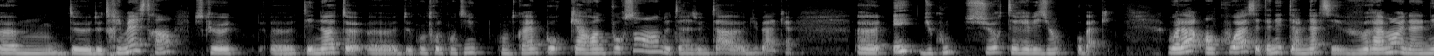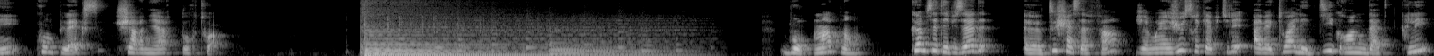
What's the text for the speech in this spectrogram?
euh, de, trimestre, hein, puisque euh, tes notes euh, de contrôle continu comptent quand même pour 40% hein, de tes résultats du bac, et du coup sur tes révisions au bac. Voilà en quoi cette année de terminale, c'est vraiment une année complexe, charnière pour toi. Bon, maintenant, comme cet épisode euh, touche à sa fin, j'aimerais juste récapituler avec toi les 10 grandes dates clés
